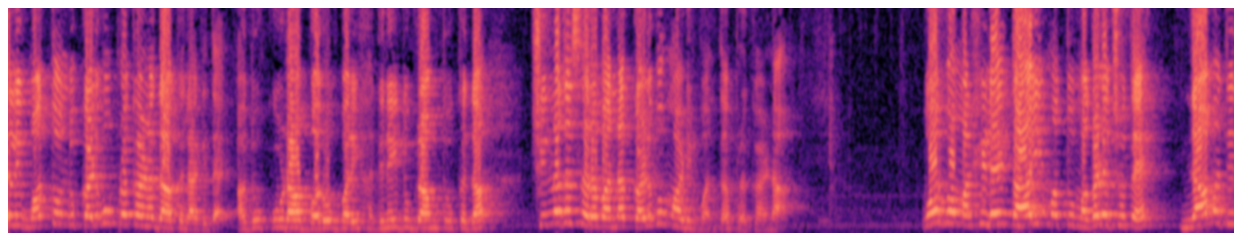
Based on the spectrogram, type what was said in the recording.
ಬಸ್ ಮತ್ತೊಂದು ಕಳವು ಪ್ರಕರಣ ದಾಖಲಾಗಿದೆ. ಅದು ಕೂಡ ಬರೋಬ್ಬರಿ ಹದಿನೈದು ಗ್ರಾಂ ತೂಕದ ಚಿನ್ನದ ಸರವನ್ನ ಕಳವು ಮಾಡಿರುವಂತ ಪ್ರಕರಣ. ಓರ್ವ ಮಹಿಳೆ, ತಾಯಿ ಮತ್ತು ಮಗಳ ಜೊತೆ ನ್ಯಾಮತಿ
